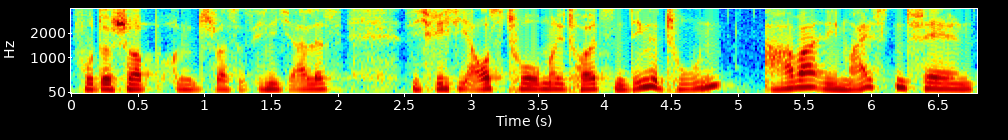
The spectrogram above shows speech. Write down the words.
Photoshop und was weiß ich nicht alles, sich richtig austoben und die tollsten Dinge tun. Aber in den meisten Fällen,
